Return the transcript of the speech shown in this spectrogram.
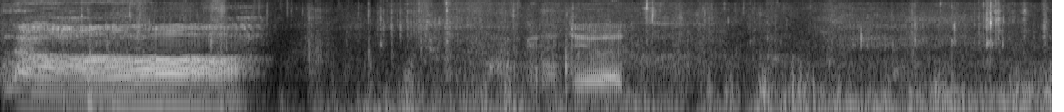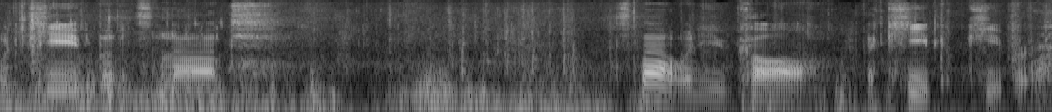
Oh. Not gonna do it. Would keep, but it's not. It's not what you call a keep keeper.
